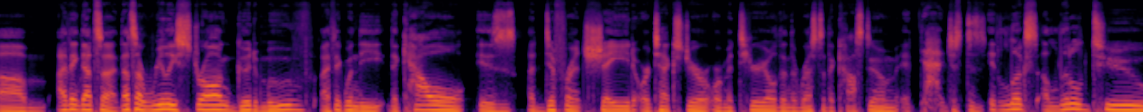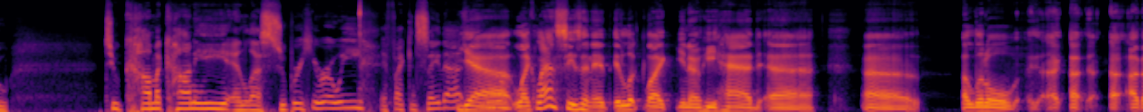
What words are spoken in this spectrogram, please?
um, I think that's a that's a really strong, good move. I think when the the cowl is a different shade or texture or material than the rest of the costume, it, it just does, it looks a little too too comic con and less superhero y, if I can say that. you yeah know? like last season it, it looked like you know he had uh uh a little uh, uh, uh, uh,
